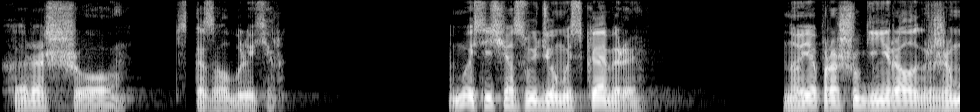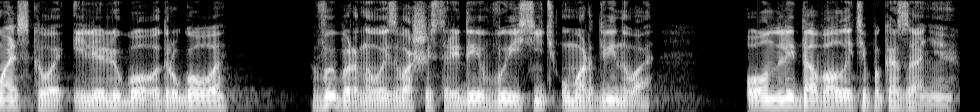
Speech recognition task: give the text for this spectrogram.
«Хорошо», — сказал Блюхер. Мы сейчас уйдем из камеры, но я прошу генерала Гржемальского или любого другого, выбранного из вашей среды, выяснить у Мордвинова, он ли давал эти показания».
